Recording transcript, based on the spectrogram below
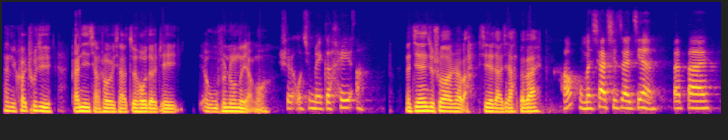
那你快出去，赶紧享受一下最后的这五分钟的阳光。是我去美个黑啊。那今天就说到这儿吧，谢谢大家，拜拜。好，我们下期再见，拜拜。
